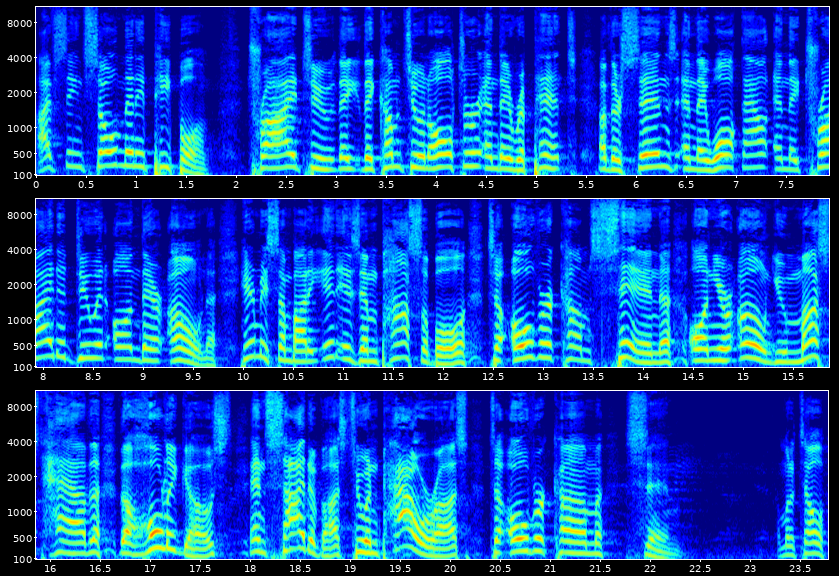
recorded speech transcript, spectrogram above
I've seen so many people try to, they, they come to an altar and they repent of their sins and they walk out and they try to do it on their own. Hear me, somebody. It is impossible to overcome sin on your own. You must have the Holy Ghost inside of us to empower us to overcome sin. I'm going to tell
